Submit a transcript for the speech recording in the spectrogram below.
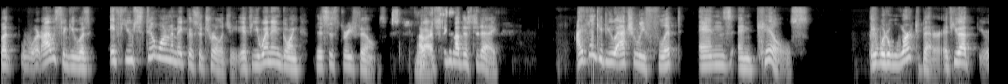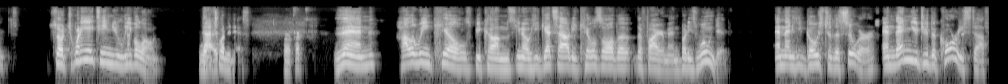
But what I was thinking was, if you still wanted to make this a trilogy, if you went in going, "This is three films," I Right. was thinking about this today. I think if you actually flipped ends and kills, it would have worked better. If you had so 2018, you leave alone. That's Right. what it is. Perfect. Then Halloween kills becomes, you know, he gets out, he kills all the the firemen, but he's wounded. And then he goes to the sewer, and then you do the Corey stuff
